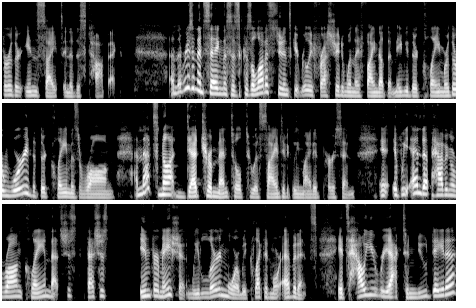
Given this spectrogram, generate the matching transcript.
further insights into this topic. And the reason I'm saying this is because a lot of students get really frustrated when they find out that maybe their claim or they're worried that their claim is wrong. And that's not detrimental to a scientifically minded person. If we end up having a wrong claim, that's just that's just information. We learn more, we collected more evidence. It's how you react to new data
